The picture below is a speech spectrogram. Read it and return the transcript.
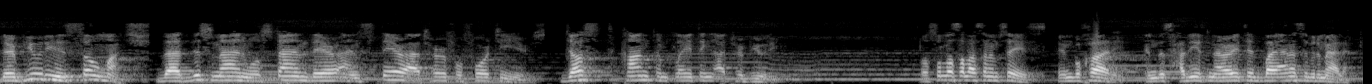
Their beauty is so much that this man will stand there and stare at her for 40 years, just contemplating at her beauty. Rasulullah ﷺ says in Bukhari, in this hadith narrated by Anas ibn Malik,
